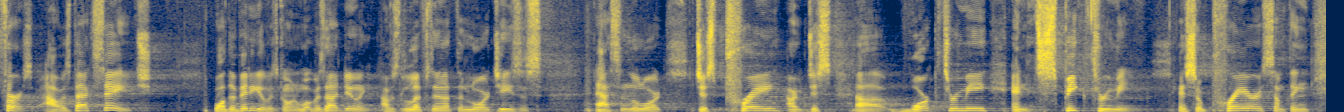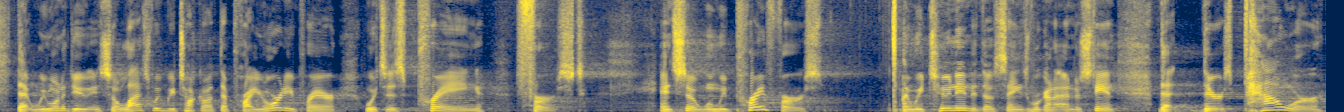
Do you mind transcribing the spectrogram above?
first. I was backstage while the video was going. What was I doing? I was lifting up the Lord Jesus asking the Lord, just pray, or just uh, work through me and speak through me. And so prayer is something that we want to do. And so last week we talked about the priority prayer, which is praying first. And so when we pray first and we tune into those things, we're going to understand that there's power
